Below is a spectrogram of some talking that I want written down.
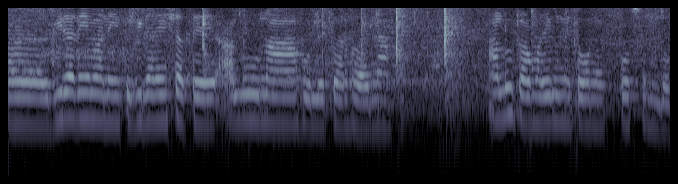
আর বিরিয়ানি মানে তো বিরিয়ানির সাথে আলু না হলে তো আর হয় না। আলুটা আমার এমনিতে অনেক পছন্দ।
